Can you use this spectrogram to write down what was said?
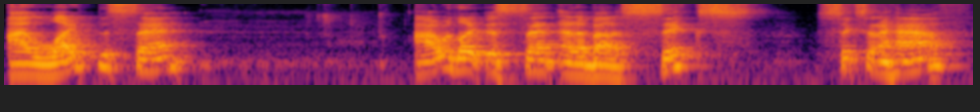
I like the scent. I would like the scent at about a six, six and a half.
